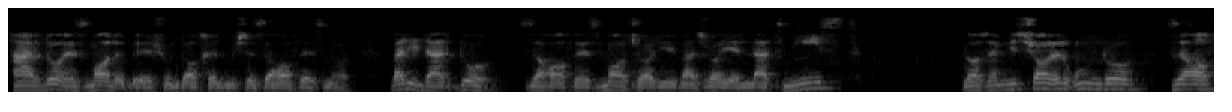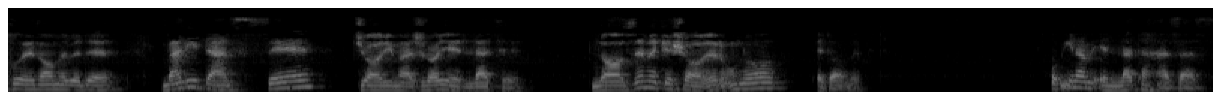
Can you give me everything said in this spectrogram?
هر دو ازمال بهشون داخل میشه زهاف ازمال. ولی در دو زهاف ازمال جاری مجرای علت نیست. لازم نیست شاعر اون رو زهاف رو ادامه بده. ولی در سه جاری مجرای علته لازمه که شاعر اونو ادامه بده. خب اینم علت حزز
